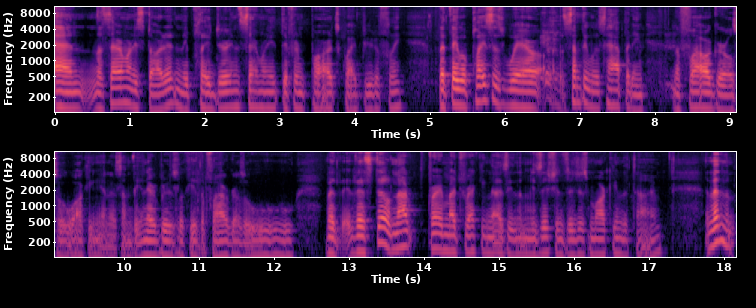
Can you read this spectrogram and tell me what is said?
And the ceremony started, and they played during the ceremony different parts quite beautifully. But they were places where something was happening. The flower girls were walking in or something, and everybody was looking at the flower girls. Ooh, but they're still not very much recognizing the musicians. They're just marking the time. And then the,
